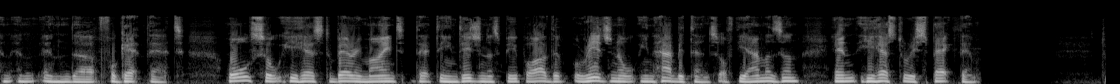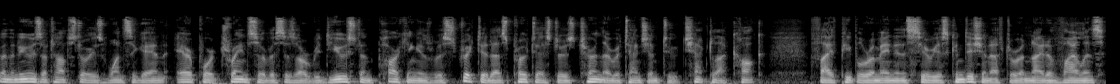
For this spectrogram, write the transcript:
and and, and uh, forget that. Also, he has to bear in mind that the indigenous people are the original inhabitants of the Amazon, and he has to respect them. To end the news, our top stories once again. Airport train services are reduced and parking is restricted as protesters turn their attention to Chek Lap Kok. Five people remain in a serious condition after a night of violence.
